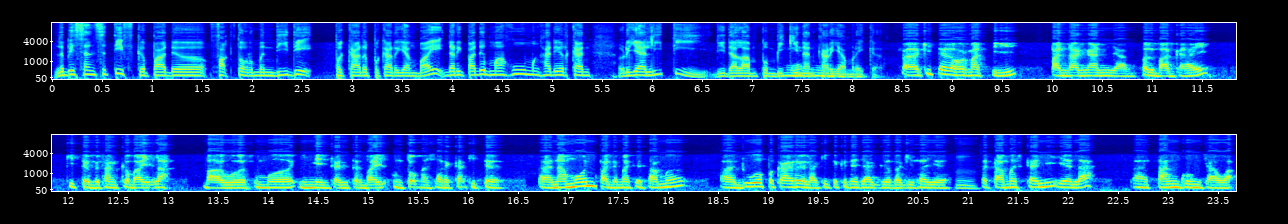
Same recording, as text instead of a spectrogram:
lebih sensitif kepada faktor mendidik perkara-perkara yang baik daripada mahu menghadirkan realiti di dalam pembikinan karya mereka. Uh, kita hormati pandangan yang pelbagai. Kita bersangka baiklah bahawa semua inginkan terbaik untuk masyarakat kita. Uh, namun pada masa sama, uh, dua perkara lah kita kena jaga bagi saya. Hmm. Pertama sekali ialah uh, tanggungjawab.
